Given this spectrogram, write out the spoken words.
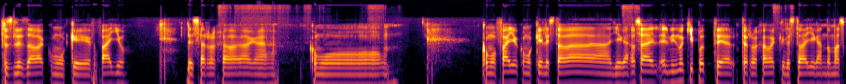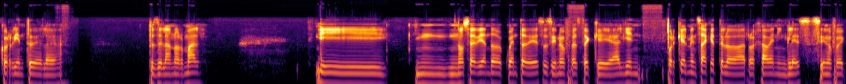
pues les daba como que fallo les arrojaba como como fallo, como que le estaba llegando, o sea, el, mismo equipo te, te, arrojaba que le estaba llegando más corriente de la, pues de la normal. Y no se habían dado cuenta de eso, sino fue hasta que alguien, porque el mensaje te lo arrojaba en inglés, sino fue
